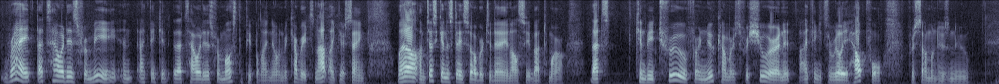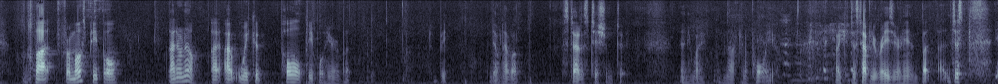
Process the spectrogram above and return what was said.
right, that's how it is for me, and I think it, that's how it is for most of the people I know in recovery. It's not like they're saying, well, I'm just going to stay sober today, and I'll see about tomorrow. That can be true for newcomers for sure, and it, I think it's really helpful for someone who's new. But for most people, I don't know. I, I, we could poll people here, but we don't have a statistician to. Anyway, I'm not going to poll you. I could just have you raise your hand, but uh, just you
